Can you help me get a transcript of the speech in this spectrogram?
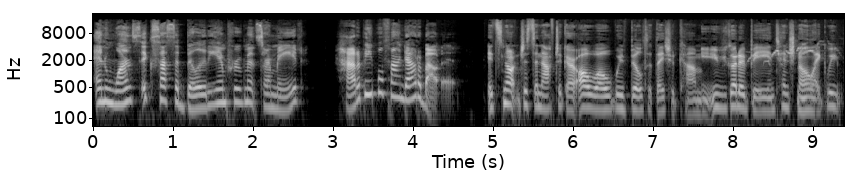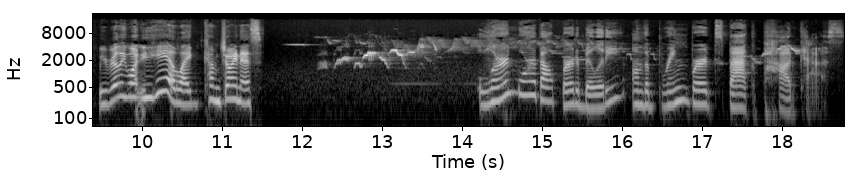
And once accessibility improvements are made, how do people find out about it? It's not just enough to go, oh, well, we've built it, they should come. You've got to be intentional. Like, we, we really want you here. Like, come join us. Learn more about birdability on the Bring Birds Back podcast.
